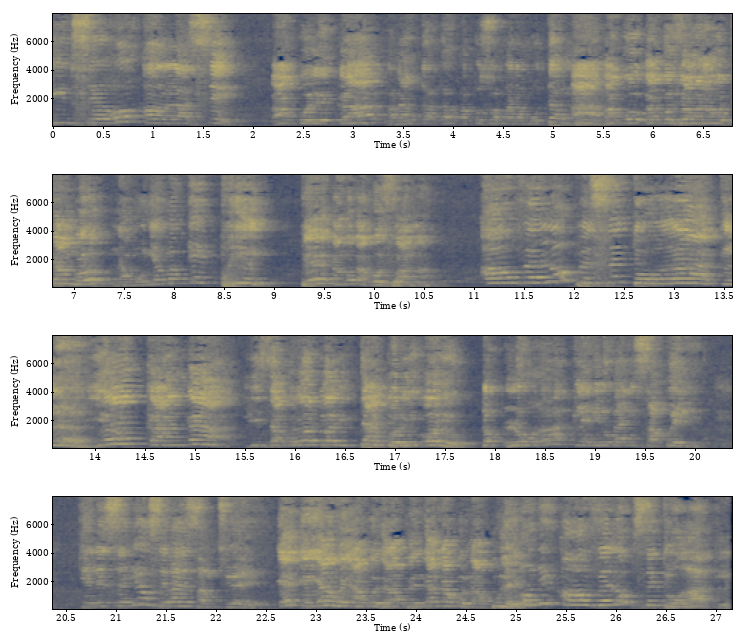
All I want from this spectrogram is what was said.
Ils seront enlacés. Bakoleka na Bakokanga- bakozwama na motambo. Bako- bakozwama na motambo. Na monyama et pris. Mpe bango bakozwama. Enveloppe cet oracle. Yokanga lisako yo to litatoli oyo. Donc l'oracle liloba lisakweli que le Seigneur sera un sanctuaire. ndako na bule On dit enveloppe cet oracle.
